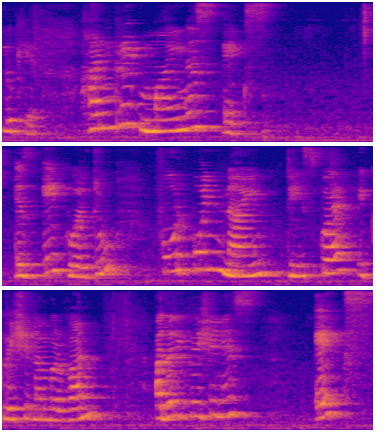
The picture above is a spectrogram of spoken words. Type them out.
Look here. 100 minus x is equal to 4.9 t square. Equation number 1. Other equation is x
